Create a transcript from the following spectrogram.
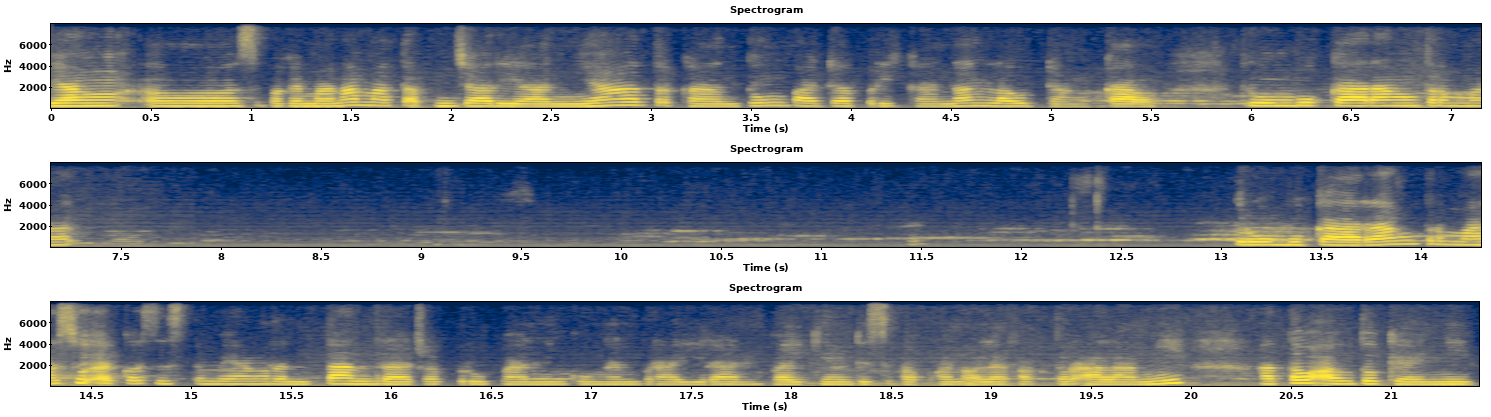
yang eh, sebagaimana mata pencariannya tergantung pada perikanan laut dangkal. Terumbu karang termasuk Terumbu karang termasuk ekosistem yang rentan terhadap perubahan lingkungan perairan, baik yang disebabkan oleh faktor alami atau autogenik,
